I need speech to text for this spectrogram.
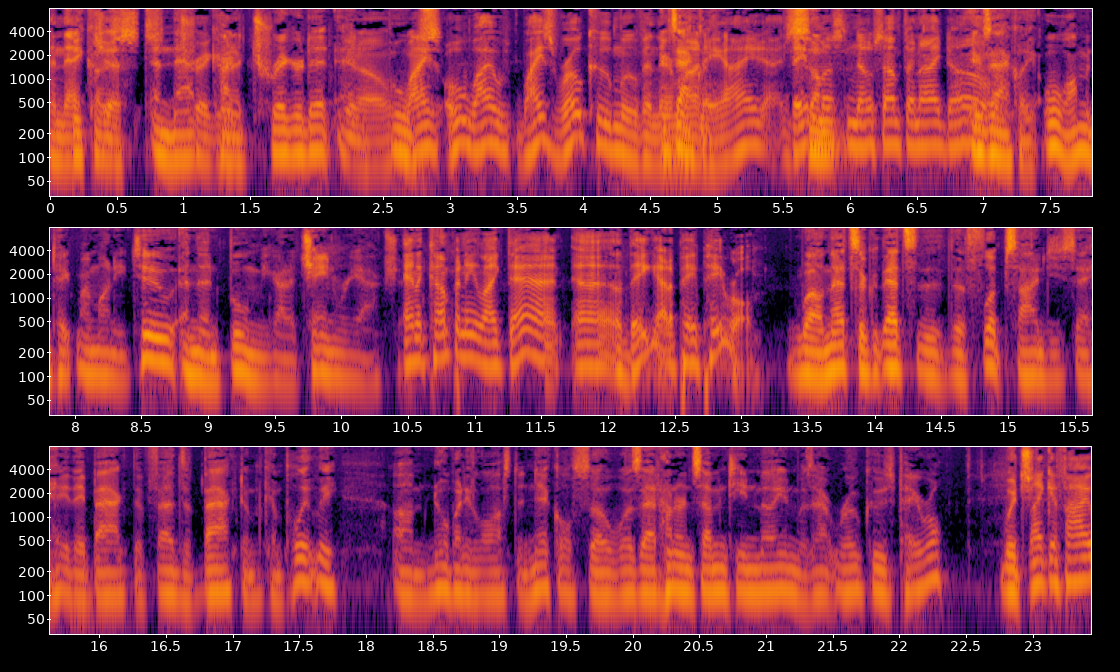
And that because, just and that kind of triggered it. And you know, why? Is, oh, why? Why is Roku moving their Exactly. money? I they Some- must know something I don't. Exactly. Oh, I'm going to take my money too, and then boom, you got a chain reaction. And a company like that, uh, they got to pay payroll. well, and that's a, that's the, the flip side. You say, hey, they backed the feds have backed them completely. Um, nobody lost a nickel. So was that 117 million? Was that Roku's payroll? Which Like if I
